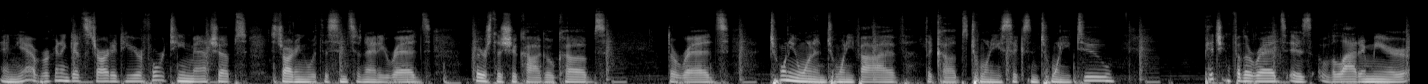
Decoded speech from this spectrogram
And yeah, we're going to get started here. 14 matchups, starting with the Cincinnati Reds. First, the Chicago Cubs. The Reds, 21 and 25. The Cubs, 26 and 22. Pitching for the Reds is Vladimir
